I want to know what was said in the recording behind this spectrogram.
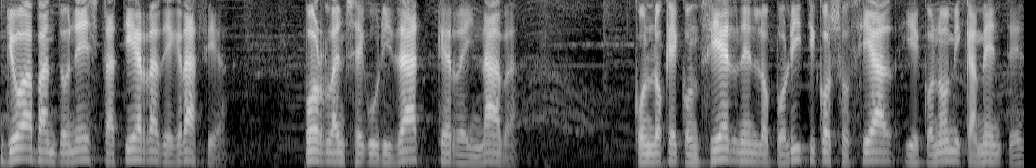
yo abandoné esta tierra de gracia por la inseguridad que reinaba. Con lo que concierne en lo político, social y económicamente,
